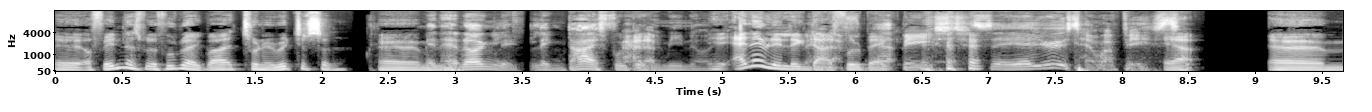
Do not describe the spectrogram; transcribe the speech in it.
øh, og finde, der spillede fullback, var Tony Richardson. Øhm, Men han er også en legendarisk fullback i mine øjne. Han er nemlig en legendarisk fullback. Based. Seriøst, han var based. Ja. Øhm,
